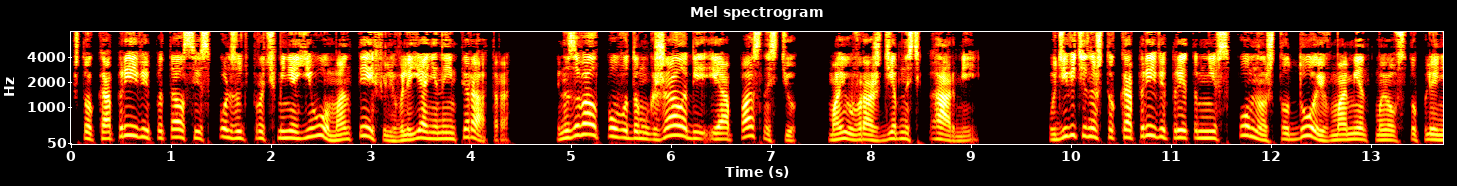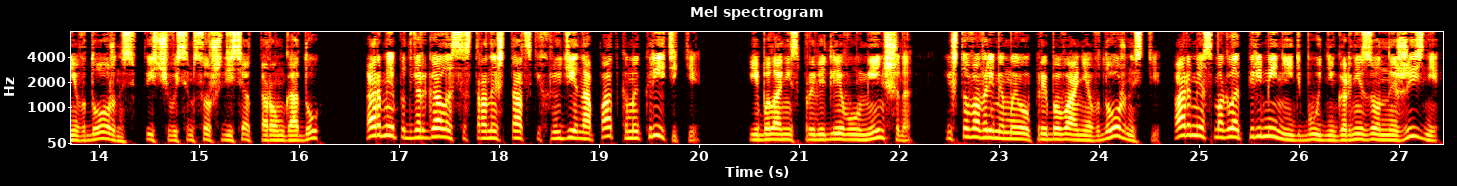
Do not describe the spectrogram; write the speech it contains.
что Каприви пытался использовать против меня его, Монтефель, влияние на императора, и называл поводом к жалобе и опасностью мою враждебность к армии. Удивительно, что Каприви при этом не вспомнил, что до и в момент моего вступления в должность в 1862 году армия подвергалась со стороны штатских людей нападкам и критике, и была несправедливо уменьшена, и что во время моего пребывания в должности армия смогла переменить будни гарнизонной жизни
